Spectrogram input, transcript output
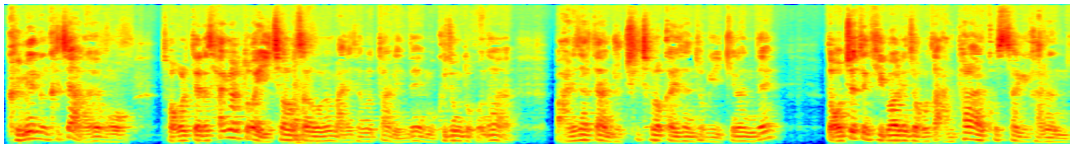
금액은 크지 않아요. 뭐 적을 때는 4개월 동안 2천억 산 거면 많이 산 것도 아닌데 뭐 그 정도거나 많이 살 때 한 6, 7천억까지 산 적이 있긴 한데 어쨌든 기관이 적어도 안 팔아야 코스닥이 가는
